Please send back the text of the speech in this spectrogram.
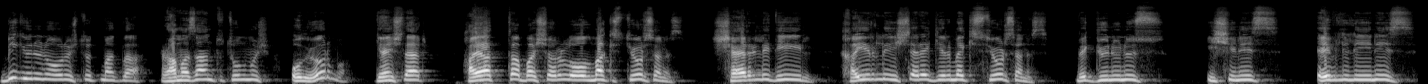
bir gününü oruç tutmakla Ramazan tutulmuş oluyor mu? Gençler hayatta başarılı olmak istiyorsanız, şerli değil hayırlı işlere girmek istiyorsanız ve gününüz, işiniz, evliliğiniz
